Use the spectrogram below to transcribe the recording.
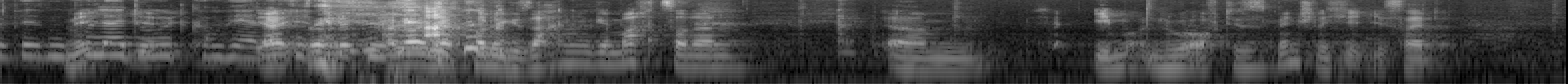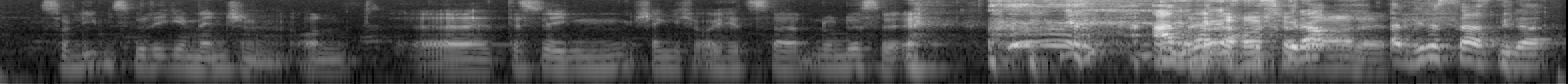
Du bist ein cooler nee, Dude, komm her. Ja, ich, aber ihr habt tolle Sachen gemacht, sondern ähm, eben nur auf dieses Menschliche. Ihr seid so liebenswürdige Menschen und äh, deswegen schenke ich euch jetzt halt nur Nüsse. Aber das ist genau, wie du sagst, wieder.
